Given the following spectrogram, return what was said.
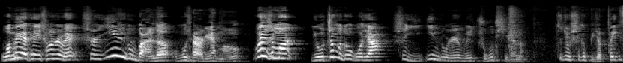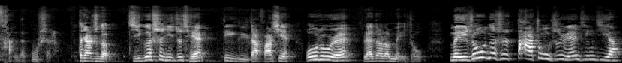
我们也可以称之为是印度版的五眼联盟。为什么有这么多国家是以印度人为主体的呢？这就是个比较悲惨的故事了。大家知道，几个世纪之前，地理大发现，欧洲人来到了美洲，美洲那是大众资源经济啊。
